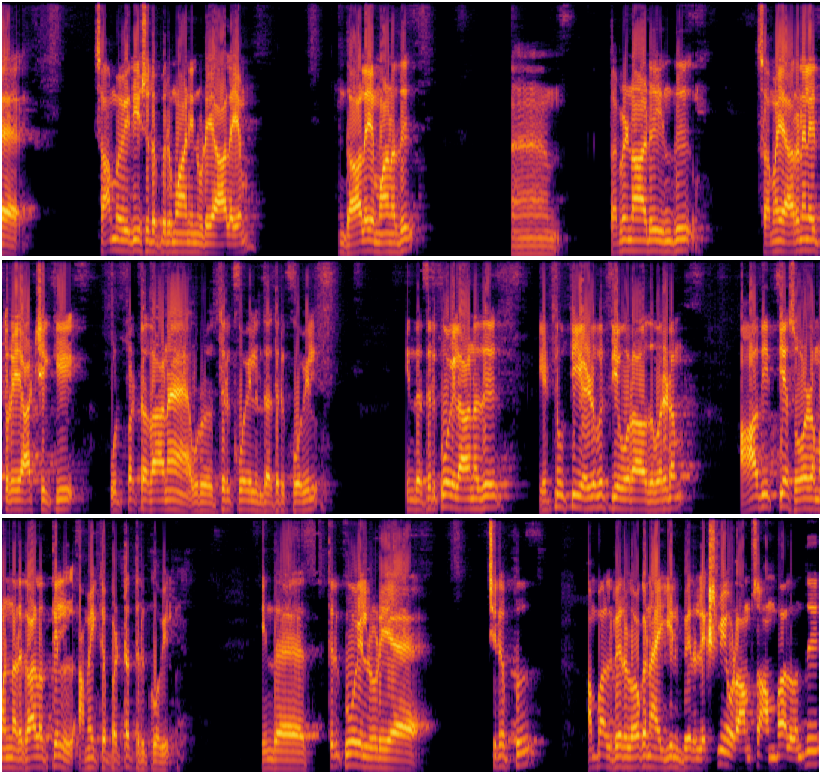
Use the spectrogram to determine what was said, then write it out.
சாமவேதீஸ்வர பெருமானினுடைய ஆலயம். இந்த ஆலயமானது தமிழ்நாடு இந்து சமய அறநிலைத்துறை ஆட்சிக்கு உட்பட்டதான ஒரு திருக்கோயில் இந்த திருக்கோவில். இந்த திருக்கோயிலானது எட்நூற்றி எழுபத்தி ஓராவது வருடம் ஆதித்ய சோழ மன்னர் காலத்தில் அமைக்கப்பட்ட திருக்கோவில். இந்த திருக்கோயிலுடைய சிறப்பு அம்பாள் பேர் லோகநாயகின்னு பேர் லக்ஷ்மியோட அம்சம் அம்பாள் வந்து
